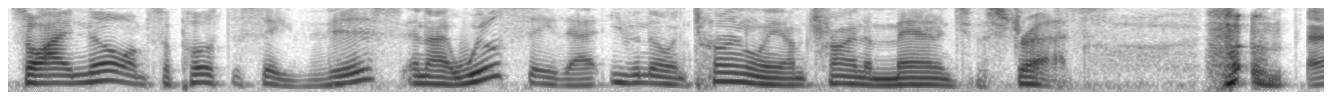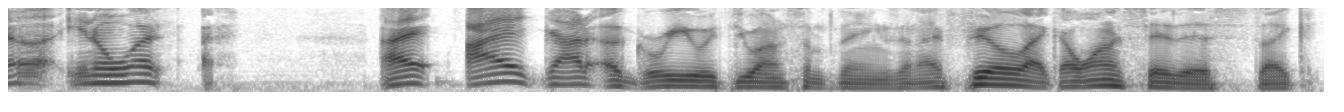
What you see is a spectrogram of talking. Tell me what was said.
So I know I'm supposed to say this, and I will say that, even though internally I'm trying to manage the stress. Uh, you know what? I I gotta agree with you on some things, and I feel like I want to say this. Like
